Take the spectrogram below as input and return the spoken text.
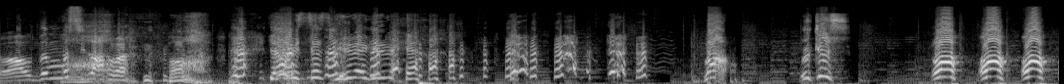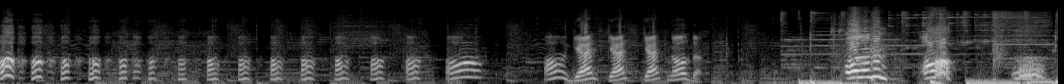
Aldın mı silahlarını? Ah. ya bir ses gülme gülme ya. Lan! Öküz! Ah! Ah! Ah! Ah! Ah! Ah! Ah! Ah! Ah! Ah! Ah! Ah! Ah! Ah! Ah! Ah! Ah! Gel gel gel ne oldu? Ananın! Ah! Oh! Oh!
